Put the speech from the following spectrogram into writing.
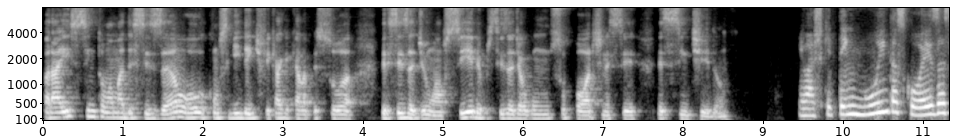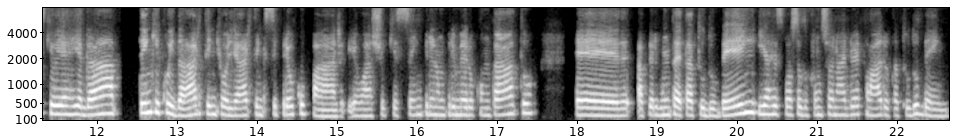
para aí sim tomar uma decisão ou conseguir identificar que aquela pessoa precisa de um auxílio, precisa de algum suporte nesse, nesse sentido? Eu acho que tem muitas coisas que o RH tem que cuidar, tem que olhar, tem que se preocupar. Eu acho que sempre num primeiro contato é, a pergunta é: tá tudo bem? E a resposta do funcionário é claro, tá tudo bem.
